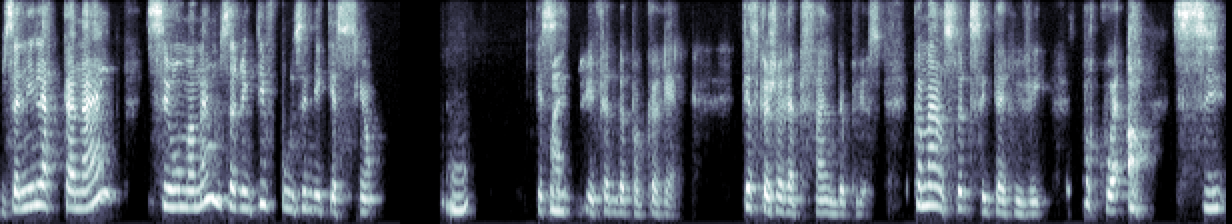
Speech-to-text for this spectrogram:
vous allez la reconnaître, c'est au moment où vous arrêtez de vous poser des questions. Mm. Qu'est-ce que j'ai fait de pas correct? Qu'est-ce que j'aurais pu faire de plus? Comment ça que c'est arrivé? Pourquoi? Ah, si,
